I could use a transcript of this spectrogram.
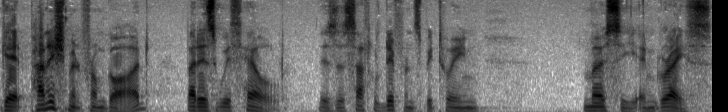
get punishment from God, but is withheld. There's a subtle difference between mercy and grace.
